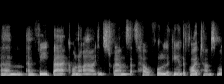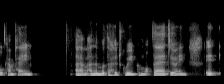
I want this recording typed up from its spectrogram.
um, and feedback on our Instagrams. That's helpful. Looking at the Five Times More campaign um, and the Motherhood Group and what they're doing. It,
